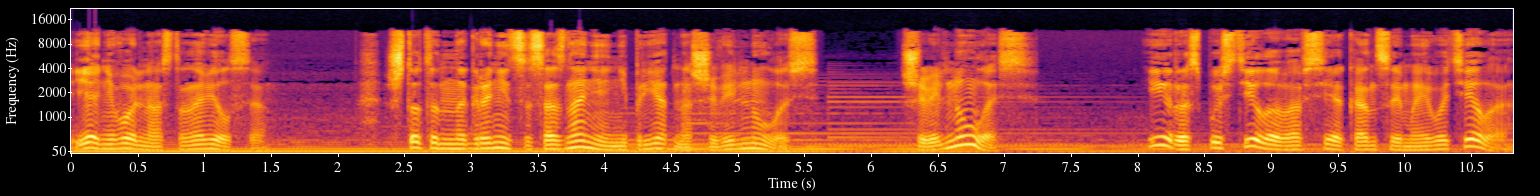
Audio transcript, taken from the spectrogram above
я невольно остановился. Что-то на границе сознания неприятно шевельнулось. Шевельнулось и распустило во все концы моего тела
